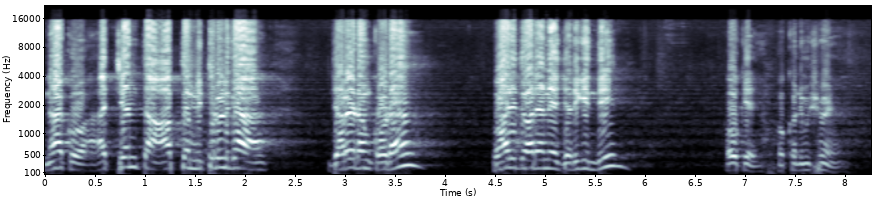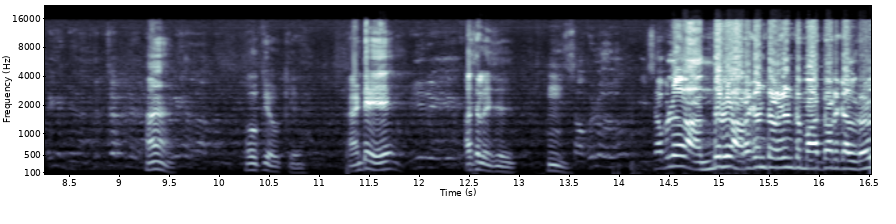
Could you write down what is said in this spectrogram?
నాకు అత్యంత ఆప్త మిత్రులుగా జరగడం కూడా వారి ద్వారానే జరిగింది. ఓకే ఒక్క నిమిషమే. Okay okay. అంటే అసలు సభలో అందరూ అరగంట అరగంట మాట్లాడగలరు.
